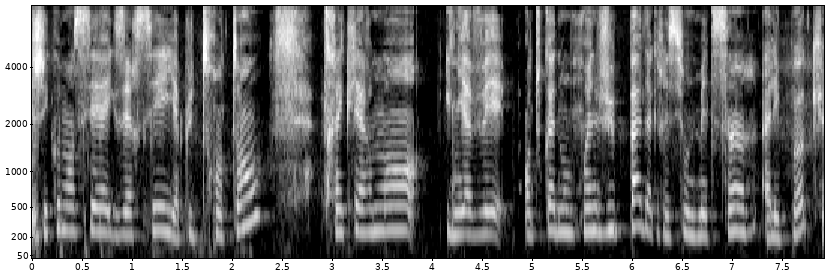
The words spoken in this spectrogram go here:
J'ai commencé à exercer il y a plus de 30 ans. Très clairement, clairement il n'y avait, en tout cas de mon point de vue, pas d'agression de médecin à l'époque.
